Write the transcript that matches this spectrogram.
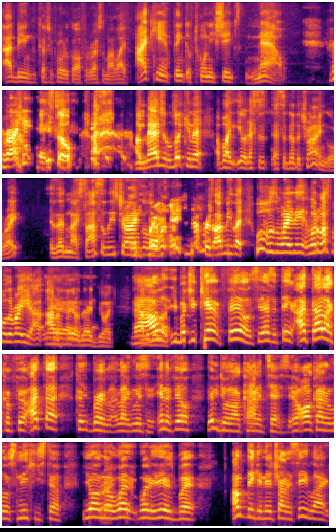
I'd be in concussion protocol for the rest of my life. I can't think of 20 shapes now. Right? Okay, so imagine looking at. I'm like, yo, that's a, that's another triangle, right? Is that an isosceles triangle? Like, what, what's the difference? I'd be like, what was the right? What am I supposed to write here? I, I'd have failed that joint. Now, I was, been but you can't fail. See, that's the thing. I thought I could fail. I thought, cause bro, like, like, listen, NFL, they be doing all kind of tests and all kind of little sneaky stuff. You don't know what what it is, but I'm thinking they're trying to see like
